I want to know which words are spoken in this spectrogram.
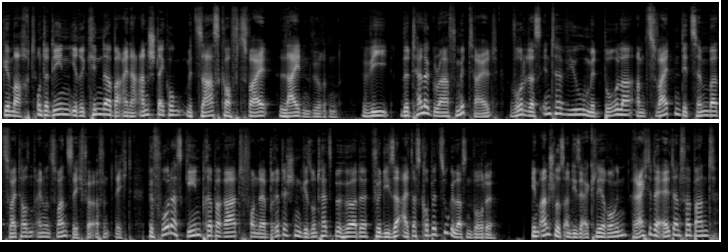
gemacht, unter denen ihre Kinder bei einer Ansteckung mit SARS-CoV-2 leiden würden. Wie The Telegraph mitteilt, wurde das Interview mit Burla am 2. Dezember 2021 veröffentlicht, bevor das Genpräparat von der britischen Gesundheitsbehörde für diese Altersgruppe zugelassen wurde. Im Anschluss an diese Erklärungen reichte der Elternverband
